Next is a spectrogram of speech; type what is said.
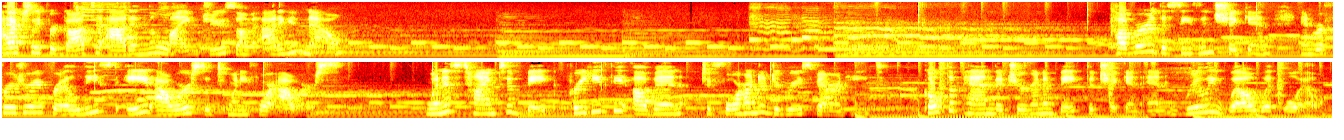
I actually forgot to add in the lime juice, so I'm adding it now. Cover the seasoned chicken and refrigerate for at least 8 hours to 24 hours. When it's time to bake, preheat the oven to 400 degrees Fahrenheit. Coat the pan that you're gonna bake the chicken in really well with oil.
